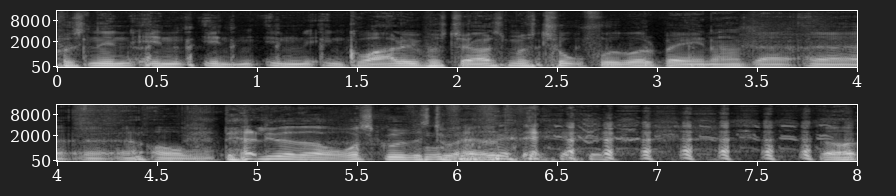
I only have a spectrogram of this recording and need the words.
på sådan en, en, en, en, en koralø på størrelse med to fodboldbaner. Der, øh, øh, og Det havde lige været overskud, hvis du havde. der,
